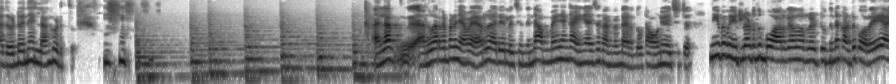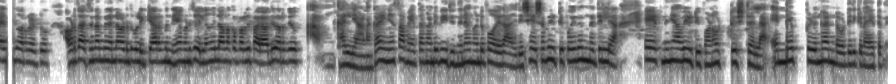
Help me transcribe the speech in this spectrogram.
അതുകൊണ്ട് തന്നെ എല്ലാം കൊടുത്തു. അല്ല അത് പറഞ്ഞപ്പോഴാണ് ഞാൻ വേറൊരു കാര്യമല്ല വെച്ചത് നിന്റെ അമ്മയെ ഞാൻ കഴിഞ്ഞ ആഴ്ച കണ്ടിട്ടുണ്ടായിരുന്നു. ടൗണിൽ വെച്ചിട്ട് നീ ഇപ്പൊ വീട്ടിലോട്ടൊന്നും പോകാറില്ല എന്ന് പറഞ്ഞിട്ടു നിന്നെ കണ്ട് കുറേ ആയെന്ന് പറഞ്ഞിട്ടു അവിടുത്തെ അച്ഛനും അമ്മയും എന്നെ അവിടുത്തെ വിളിക്കാറുണ്ട്. നീ അങ്ങോട്ട് ചെല്ലുന്നില്ല എന്നൊക്കെ പറഞ്ഞ് പരാതി പറഞ്ഞു. കല്യാണം കഴിഞ്ഞ സമയത്ത് അങ്ങോട്ട് വിരുന്നിന് അങ്ങോട്ട് പോയത്. അതിന് ശേഷം വീട്ടിൽ പോയി നിന്നിട്ടില്ല. ഏട്ടന് ഞാൻ വീട്ടിൽ പോകണ ഒട്ടും ഇഷ്ടമല്ല. എന്നെ എപ്പോഴും കണ്ടോണ്ടിരിക്കണം ഏട്ടന്.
